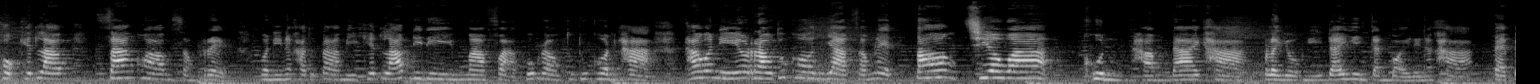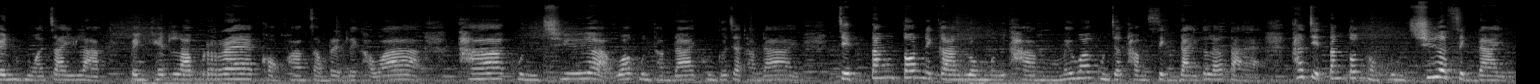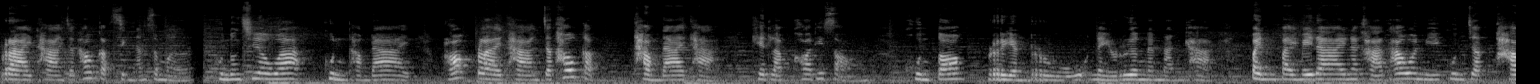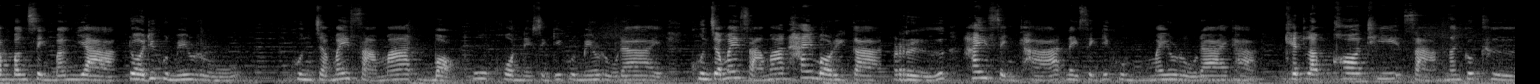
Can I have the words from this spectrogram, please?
6 เคล็ดลับสร้างความสำเร็จ วันนี้นะคะทุกตามีเคล็ดลับดีๆ มาฝากพวกเราทุกๆ คนค่ะ ถ้าวันนี้เราทุกคนอยากสำเร็จต้องเชื่อว่า คุณทำได้ค่ะ ประโยคนี้ได้ยินกันบ่อยเลยนะคะ แต่เป็นหัวใจหลักเป็นเคล็ดลับแรกของความสำเร็จเลยค่ะว่า ถ้าคุณเชื่อว่าคุณทำได้ คุณก็จะทำได้ จิตตั้งต้นในการลงมือทำไม่ว่าคุณจะทำสิ่งใดก็แล้วแต่ ถ้าจิตตั้งต้นของคุณเชื่อสิ่งใด ปลายทางจะเท่ากับสิ่งนั้นเสมอ คุณต้องเชื่อว่าคุณทำได้ เพราะปลายทางจะเท่ากับทำได้ค่ะ เคล็ดลับข้อที่ 2 คุณต้องเรียนรู้ในเรื่องนั้นๆค่ะ เป็นไปไม่ได้นะคะ ถ้าวันนี้คุณจะทำบางสิ่งบางอย่างโดยที่คุณไม่รู้คุณจะไม่สามารถบอกผู้คนในสิ่งที่คุณไม่รู้ได้ คุณจะไม่สามารถให้บริการหรือให้สินค้าในสิ่งที่คุณไม่รู้ได้ค่ะ เคล็ดลับข้อที่ 3 นั่นก็คือ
